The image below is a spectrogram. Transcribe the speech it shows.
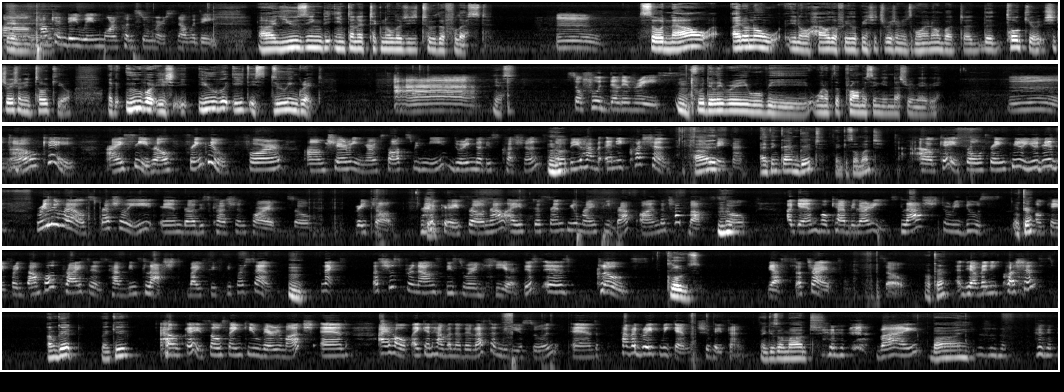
um, Yeah. how can they win more consumers nowadays? Uh, using the internet technology to the fullest. Mm. So now I don't know, you know, how the Philippine situation is going on, but uh, the Tokyo situation in Tokyo, like Uber is Uber Eat is doing great. Yes, so food deliveries. mm, food delivery will be one of the promising industry maybe. Mm, okay, I see. Well, thank you for um, sharing your thoughts with me during the discussion. So, do you have any questions? I? I think I'm good. Thank you so much. Okay, so thank you. You did really well, especially in the discussion part. So, great job. Okay, so now I just sent you my feedback on the chat box. So, again, vocabulary slash to reduce. Okay. Okay, for example, prices have been slashed by 50%. Mm. Next, let's just pronounce this word here. This is clothes. Clothes. Yes, that's right. So, Okay. and do you have any questions? I'm good. Thank you. Okay, so thank you very much. And I hope I can have another lesson with you soon. And have a great weekend, Shuhei san. Thank you so much. Bye. Bye.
